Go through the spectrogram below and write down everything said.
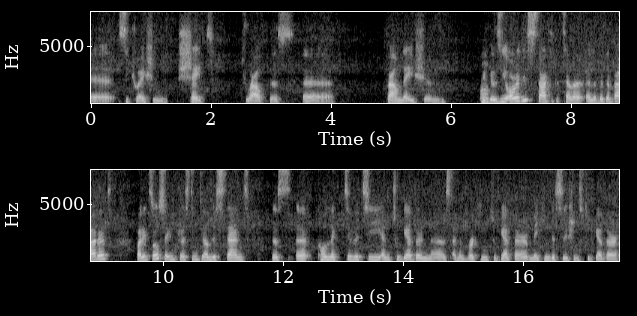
uh, situation shaped throughout this uh, foundation hmm. because you already started to tell a, a, little bit about it but it's also interesting to understand this uh, collectivity and togetherness and working together making decisions together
